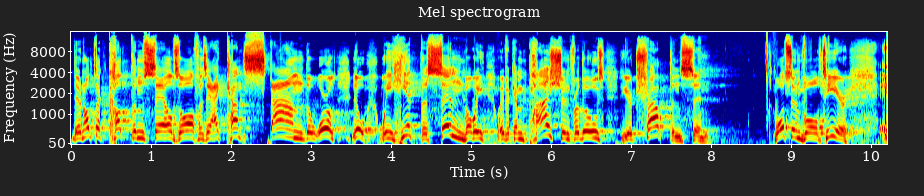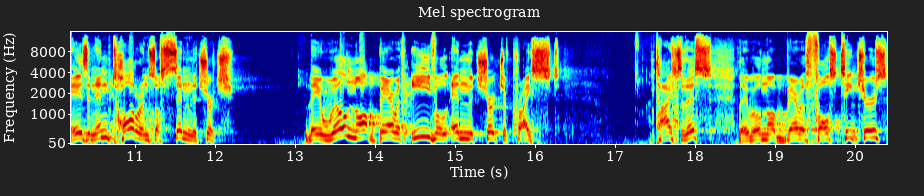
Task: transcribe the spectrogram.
They're not to cut themselves off and say, I can't stand the world. No, we hate the sin, but we, we have a compassion for those who are trapped in sin. What's involved here is an intolerance of sin in the church. They will not bear with evil in the church of Christ. Attached to this, they will not bear with false teachers.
